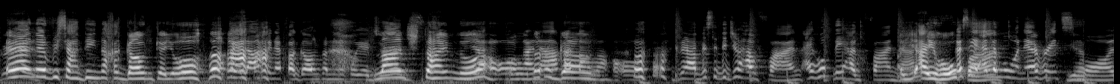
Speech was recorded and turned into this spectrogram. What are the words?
Girl. And every Sunday, naka-gown kayo. Kailangan pinapagawn kami ni Kuya Germs. Lunchtime, no? Yeah, oo, Oh, nga, naka-gown. Oo. Grabe, so did you have fun? I hope they had fun. ah. I- I hope, Kasi ah. alam mo, whenever it's Yep. small,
